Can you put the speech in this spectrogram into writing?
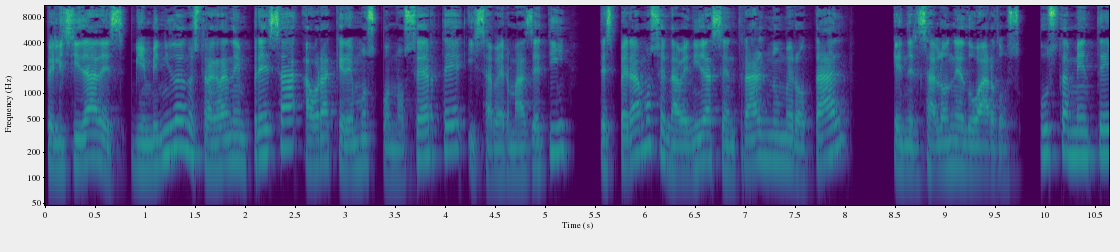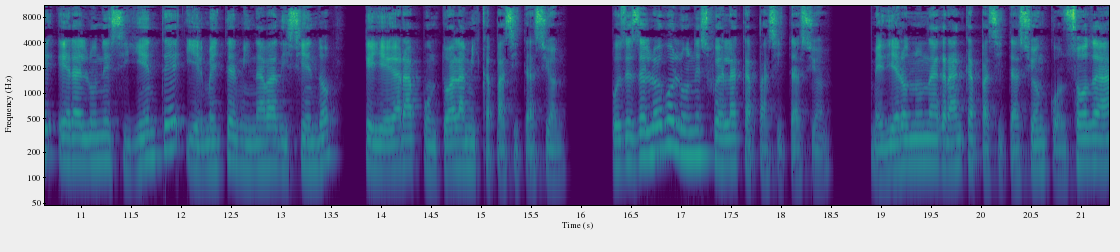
Felicidades, bienvenido a nuestra gran empresa, ahora queremos conocerte y saber más de ti. Te esperamos en Avenida Central número tal, en el Salón Eduardos. Justamente era el lunes siguiente y el mail terminaba diciendo que llegara puntual a mi capacitación. Pues desde luego el lunes fue la capacitación. Me dieron una gran capacitación con soda,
